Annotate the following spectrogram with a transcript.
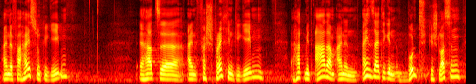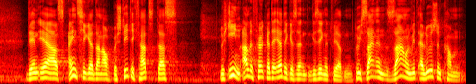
eine Verheißung gegeben, er hat äh, ein Versprechen gegeben, er hat mit Adam einen einseitigen Bund geschlossen, den er als einziger dann auch bestätigt hat, dass durch ihn alle Völker der Erde gesegnet werden. Durch seinen Samen wird Erlösung kommen.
